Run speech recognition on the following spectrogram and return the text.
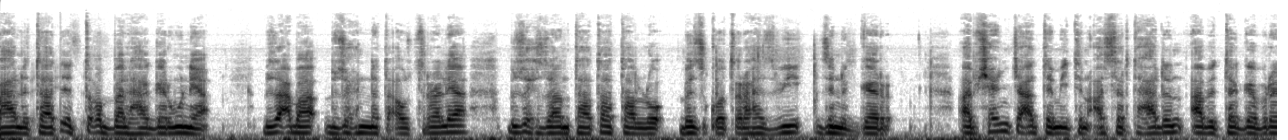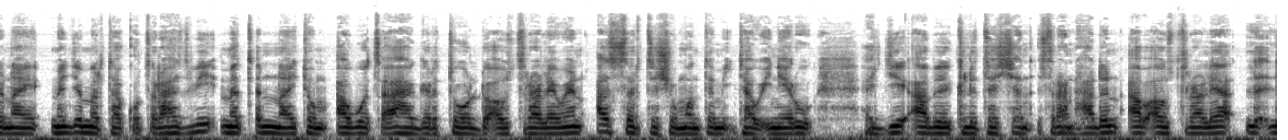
ባህልታት እትቕበል ሃገር እውን እያ። ብዛዕባ ብዙሕነት ኣውስትራልያ ብዙሕ ዛንታታት ኣሎ በዚ ቆጸራ ህዝቢ ዝንገር። ኣብ ሽሕን ትሽዓተ ሚእትን ዓሰርተ ሓደን ኣብ እተገብረ ናይ መጀመርታ ቁጽራ ህዝቢ መጠን ናይቶም ኣብ ወጻኢ ሃገር እተወልዱ ኣውስትራልያውያን ዓሰርተ ሸሞንተ ሚእታዊ እዩ ነይሩ። ሕጂ ኣብ ክልተ ሽሕን ዕስራን ሓደን ኣብ ኣውስትራልያ ልዕሊ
